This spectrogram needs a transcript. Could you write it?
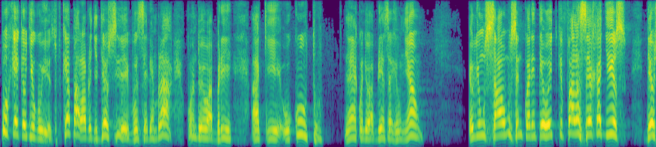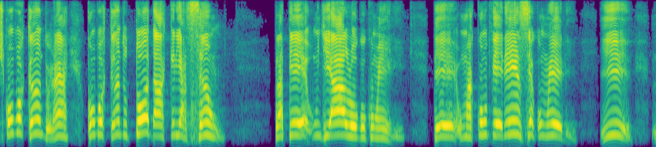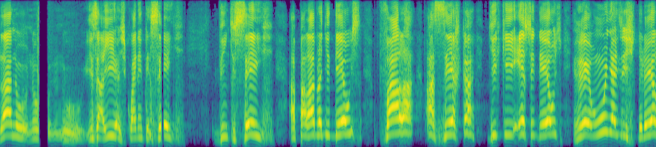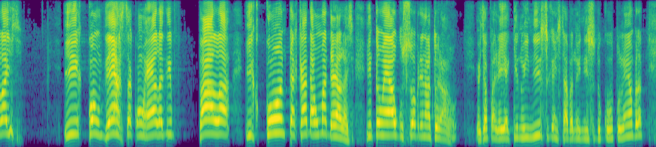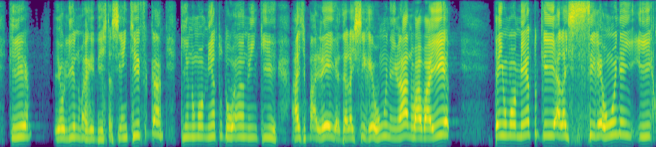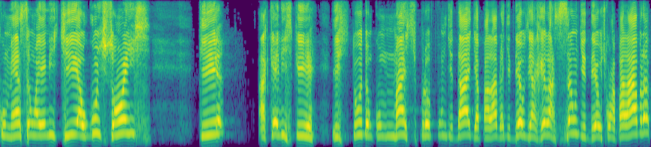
Por que, que eu digo isso? Porque a palavra de Deus, se você lembrar, quando eu abri aqui o culto, né, quando eu abri essa reunião, eu li um Salmo 148 que fala acerca disso. Deus convocando, né? Convocando toda a criação para ter um diálogo com Ele, ter uma conferência com Ele. E lá no, no, no Isaías 46, 26, a palavra de Deus fala acerca de que esse Deus reúne as estrelas e conversa com elas e fala e conta cada uma delas. Então é algo sobrenatural. Eu já falei aqui no início, quem estava no início do culto lembra, que eu li numa revista científica que no momento do ano em que as baleias elas se reúnem lá no Havaí, tem um momento que elas se reúnem e começam a emitir alguns sons que aqueles que estudam com mais profundidade a palavra de Deus e a relação de Deus com a palavra,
